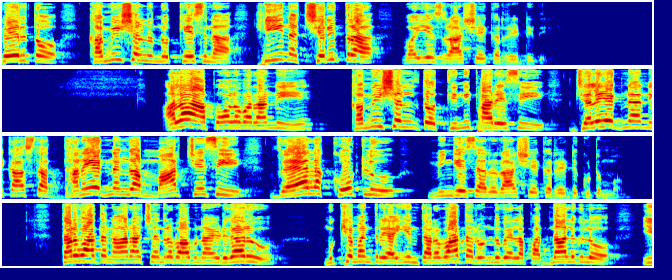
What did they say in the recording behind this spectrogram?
పేరుతో కమిషన్లు నొక్కేసిన హీన చరిత్ర వైఎస్ రాజశేఖర్ రెడ్డిది. అలా ఆ పోలవరాన్ని కమిషన్లతో తిని పారేసి జలయజ్ఞాన్ని కాస్త ధనయజ్ఞంగా మార్చేసి వేల కోట్లు మింగేశారు రాజశేఖర్ రెడ్డి కుటుంబం. తర్వాత నారా చంద్రబాబు నాయుడు గారు ముఖ్యమంత్రి అయిన తర్వాత రెండు వేల పద్నాలుగులో ఈ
